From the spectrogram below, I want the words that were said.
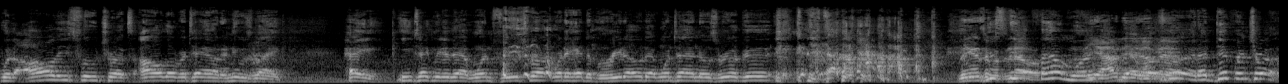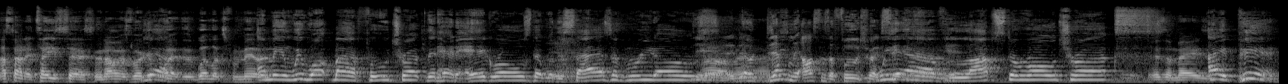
with all these food trucks all over town, and he was like, Hey, can you take me to that one food truck where they had the burrito that one time that was real good? The answer you was still no. found one. Yeah, I did. That I was did. good. A different truck. I started taste testing. I was looking Yeah. what, what looks familiar. I mean, we walked by a food truck that had egg rolls that were the size of burritos. Yeah, Oh, definitely Austin's a food truck. We city. have Yeah. lobster roll trucks. it's amazing. Hey, Penn,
